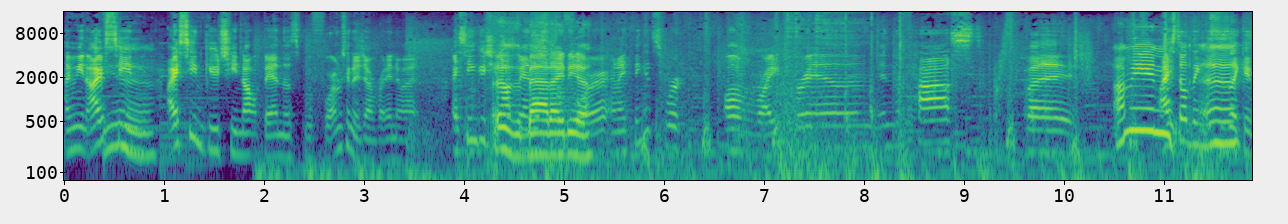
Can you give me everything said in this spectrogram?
I mean, I've Yeah. seen I've seen Gucci not ban this before. I'm just gonna jump right into it. I've seen Gucci That not is a ban bad this idea. before, and I think it's worked all right for him in the past. But I mean, I still think this eh, is like a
